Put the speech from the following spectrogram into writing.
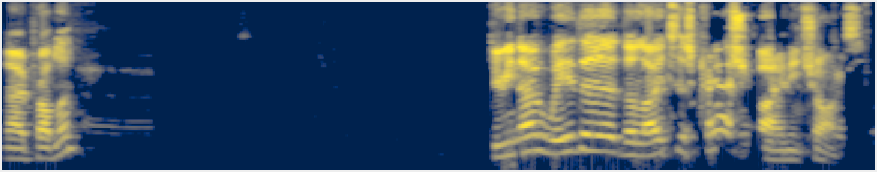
No problem. Do we know where the, the Lotus crashed by any chance?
